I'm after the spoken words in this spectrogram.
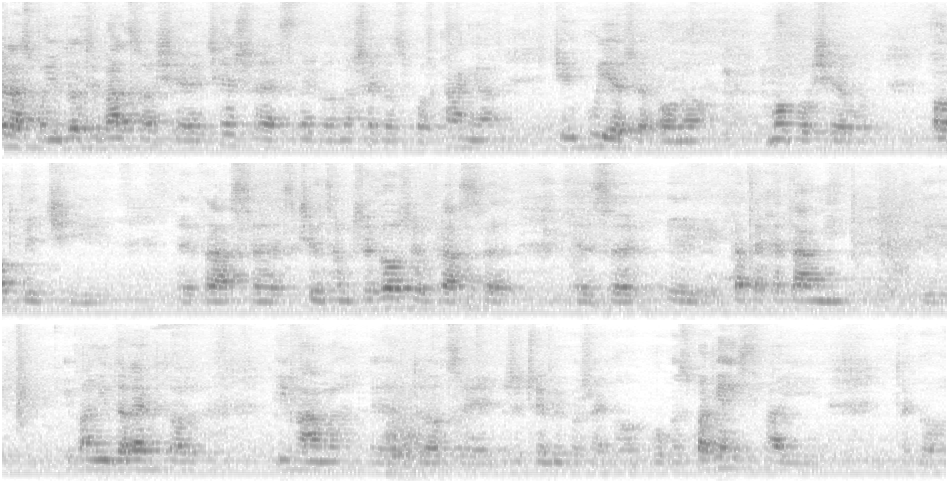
Jeszcze raz, moi drodzy, bardzo się cieszę z tego naszego spotkania. Dziękuję, że ono mogło się odbyć i e, wraz z księdzem Grzegorzem, wraz e, z e, katechetami i, pani dyrektor i Wam, e, drodzy, życzymy Bożego błogosławieństwa i tego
